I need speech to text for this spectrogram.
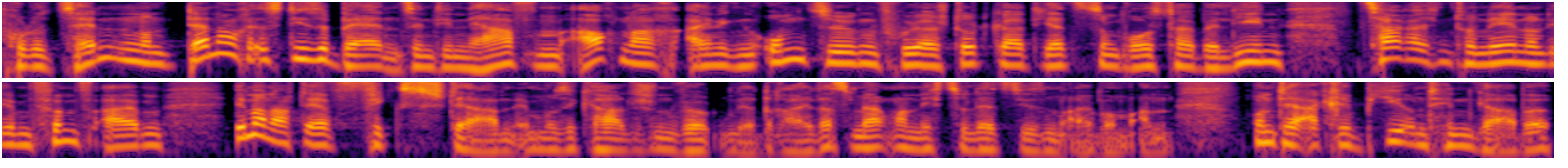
Produzenten und dennoch ist diese Band, sind die Nerven auch nach einigen Umzügen, früher Stuttgart, jetzt zum Großteil Berlin, zahlreichen Tourneen und eben fünf Alben, immer noch der Fixstern im musikalischen Wirken der drei. Das merkt man nicht zuletzt diesem Album an. Und der Akribie und Hingabe,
